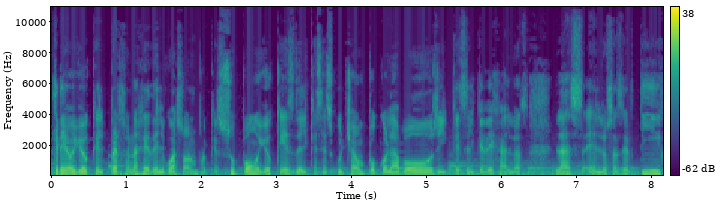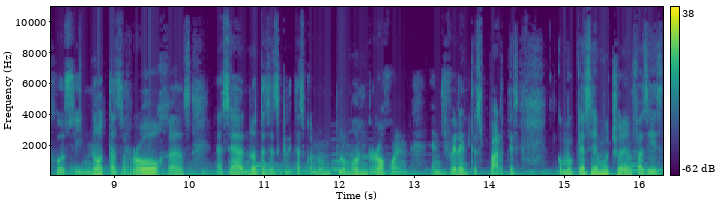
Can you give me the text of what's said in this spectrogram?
creo yo que el personaje del guasón, porque supongo yo que es del que se escucha un poco la voz y que es el que deja las, las, eh, los acertijos y notas rojas, o sea, notas escritas con un plumón rojo en, en diferentes partes, como que hace mucho énfasis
